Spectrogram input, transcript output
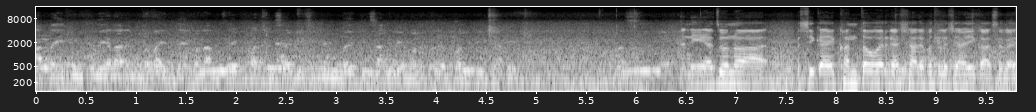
आता इथून पुढे येणारे मुलं माहीत नाही पण आमचं एक पाचवी सहावीची जी मुलं आहेत ती चांगली आहे मला क्वालिटीची आहेत बस. आणि अजून अशी काय खंत वगैरे काय शाळेबद्दल अशी आहे का असं काय?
